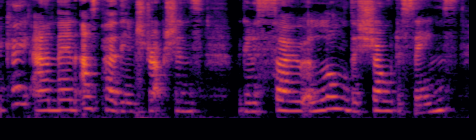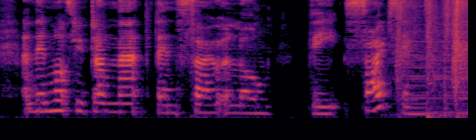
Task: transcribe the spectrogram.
Okay, and then as per the instructions, we're going to sew along the shoulder seams and then once we've done that, then sew along the side seams.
